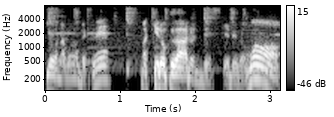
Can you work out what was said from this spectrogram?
ようなものですね。まあ、記録があるんですけれども、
